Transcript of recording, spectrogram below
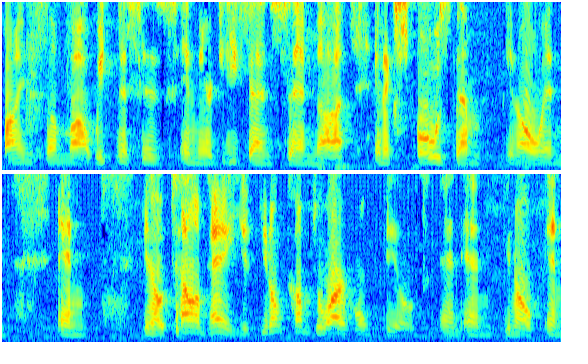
find some uh, weaknesses in their defense and uh, and expose them. You know, and and you know, tell them, hey, you, you don't come to our home field and and you know and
